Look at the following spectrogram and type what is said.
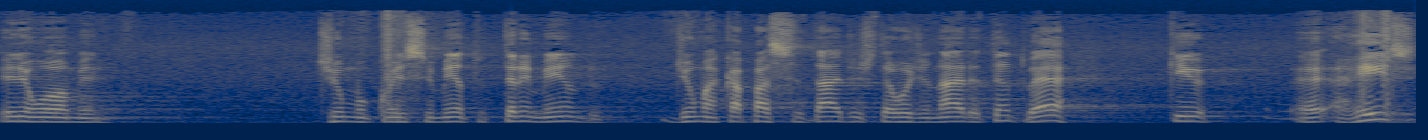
ele é um homem de um conhecimento tremendo, de uma capacidade extraordinária, tanto é que é, reis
